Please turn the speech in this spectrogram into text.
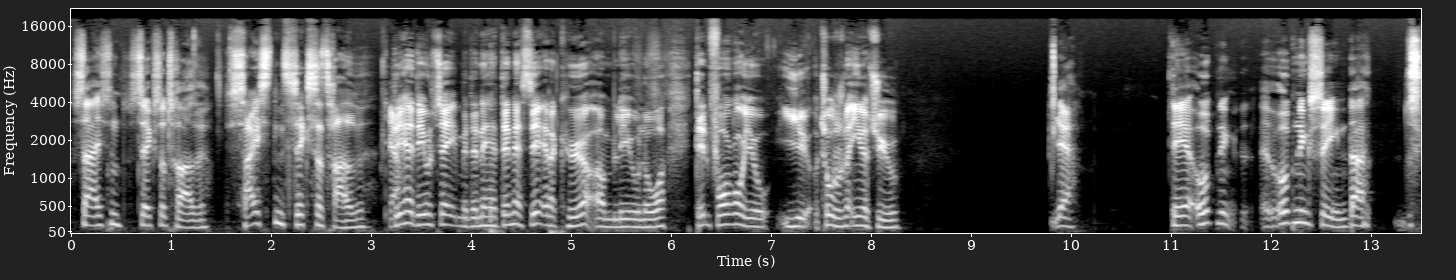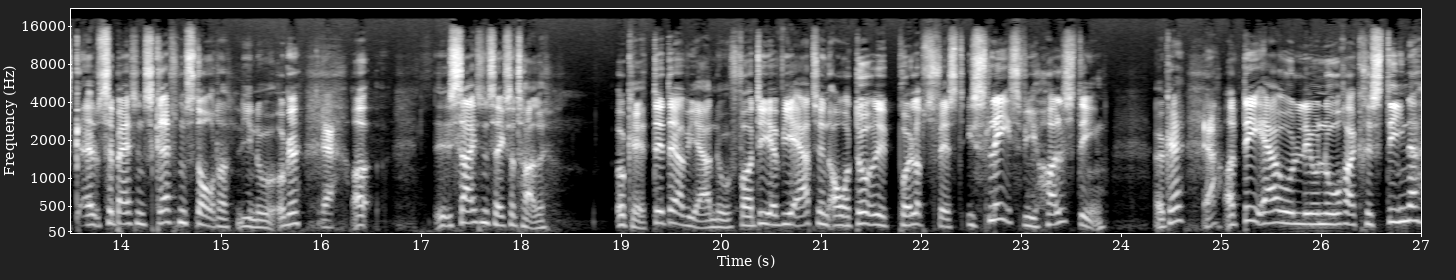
1636. 1636. Ja. Ja. Det her det er jo en sag med den her, den her serie, der kører om Leonora. Den foregår jo i 2021. Ja. Det er åbning, øh, åbningsscenen, der... øh, Sebastian, skriften står der lige nu, okay? Ja. Og øh, 1636. Okay, det er der, vi er nu. Fordi at vi er til en overdådig bryllupsfest i Slesvig Holsten. Okay? Ja. Og det er jo Leonora Christina,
